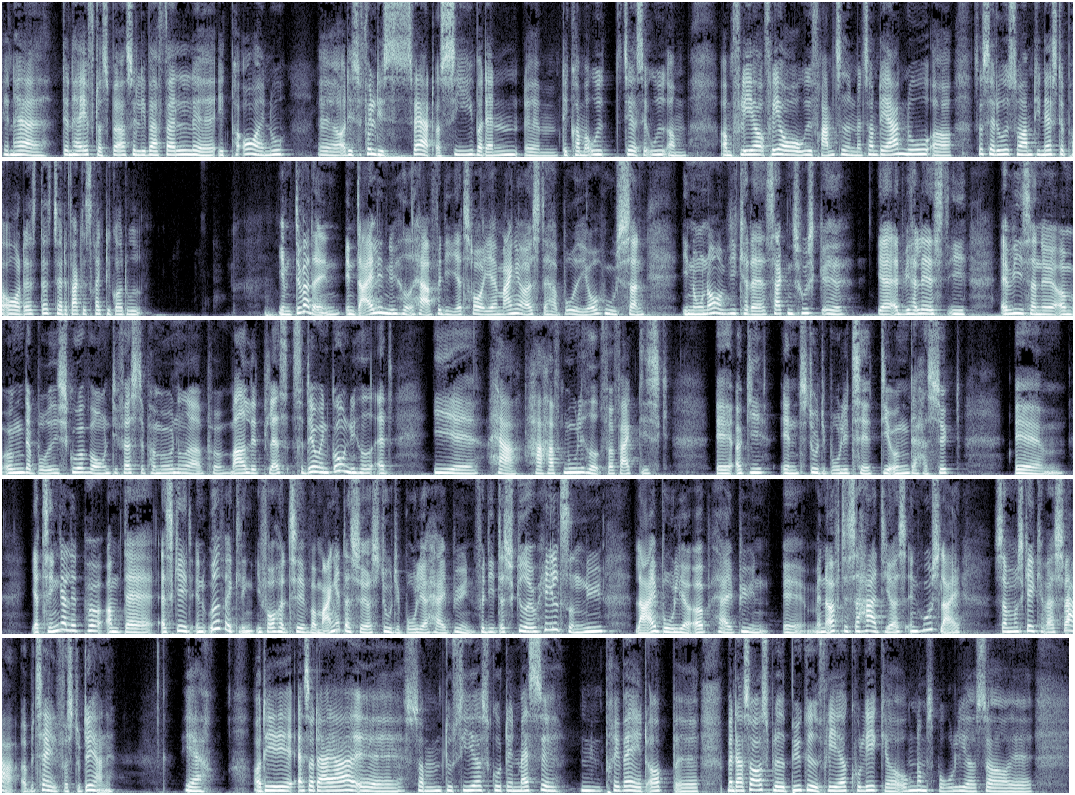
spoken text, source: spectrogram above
den, her, den her efterspørgsel i hvert fald øh, et par år endnu. Øh, og det er selvfølgelig svært at sige, hvordan øh, det kommer ud til at se ud om, om flere, flere år ude i fremtiden. Men som det er nu, og så ser det ud som om de næste par år, der, der ser det faktisk rigtig godt ud. Jamen, det var da en, en dejlig nyhed her, fordi jeg tror, ja, mange af os, der har boet i Aarhus sådan i nogle år, vi kan da sagtens huske, øh, ja, at vi har læst i aviserne om unge, der boede i skurvogn de første par måneder på meget lidt plads. Så det er jo en god nyhed, at I øh, her har haft mulighed for faktisk øh, at give en studiebolig til de unge, der har søgt. Øh, jeg tænker lidt på, om der er sket en udvikling i forhold til, hvor mange der søger studieboliger her i byen. Fordi der skyder jo hele tiden nye lejeboliger op her i byen. Øh, men ofte så har de også en husleje, som måske kan være svær at betale for studerende. Ja, og det, altså der er, øh, som du siger, skudt en masse privat op, øh, men der er så også blevet bygget flere kollegier og ungdomsboliger, så, øh,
